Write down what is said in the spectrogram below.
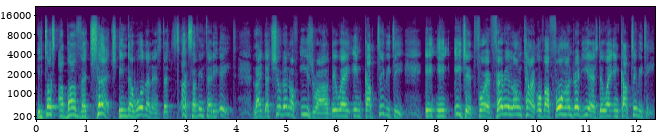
he talks about the church in the wilderness. That's Acts 7:38. Like the children of Israel, they were in captivity in, in Egypt for a very long time. Over 400 years, they were in captivity.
